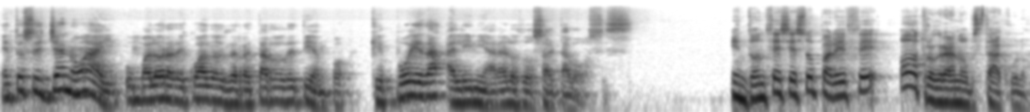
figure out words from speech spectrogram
entonces ya no hay un valor adecuado de retardo de tiempo que pueda alinear a los dos altavoces. Entonces eso parece otro gran obstáculo.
